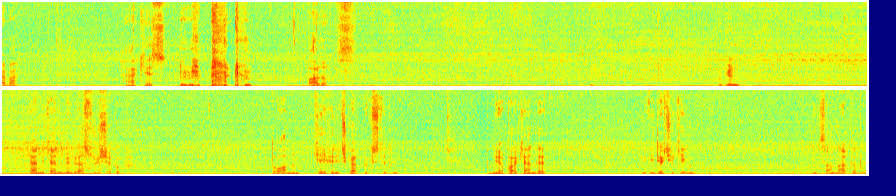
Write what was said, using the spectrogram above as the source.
Merhaba. Herkes pardon. Bugün kendi kendime biraz sürüş yapıp doğanın keyfini çıkartmak istedim. Bunu yaparken de bir video çekeyim. İnsanlar da bu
